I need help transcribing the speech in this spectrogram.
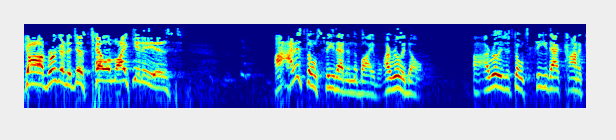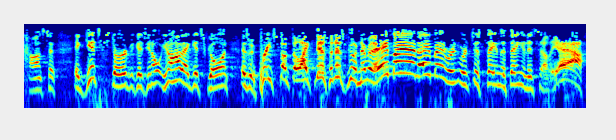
God, we're going to just tell them like it is. I just don't see that in the Bible. I really don't. I really just don't see that kind of concept. It gets stirred because you know, you know how that gets going is we preach something like this and it's good and everything. Amen, amen. We're, we're just saying the thing and it's uh, yeah,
